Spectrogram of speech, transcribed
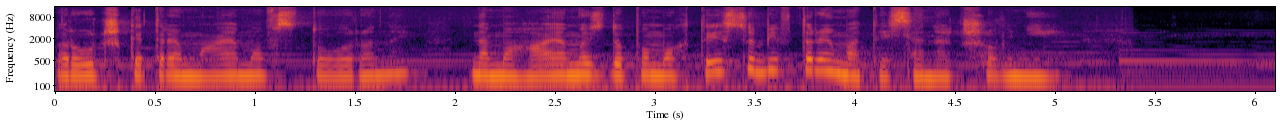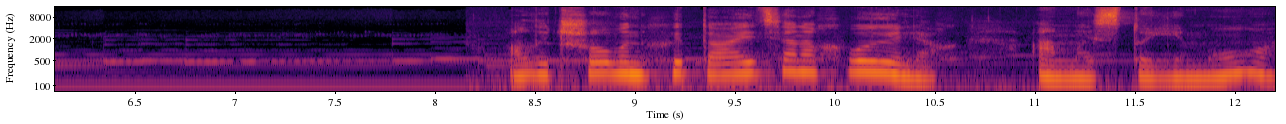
Ручки тримаємо в сторони, намагаємось допомогти собі втриматися на човні. Але човен хитається на хвилях, а ми стоїмо.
